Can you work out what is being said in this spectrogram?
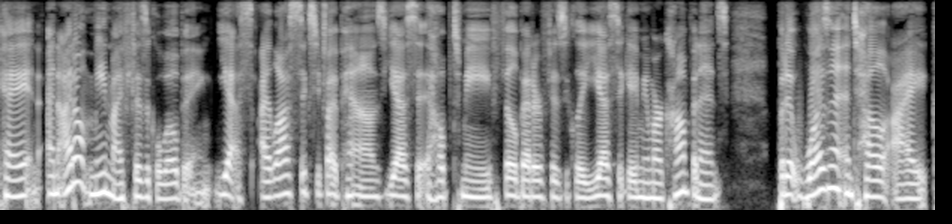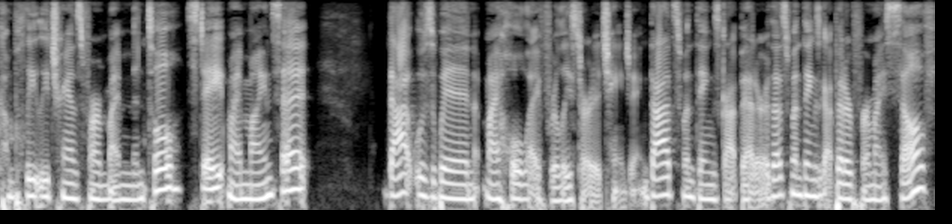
Okay. And, and I don't mean my physical well being. Yes, I lost 65 pounds. Yes, it helped me feel better physically. Yes, it gave me more confidence. But it wasn't until I completely transformed my mental state, my mindset, that was when my whole life really started changing. That's when things got better. That's when things got better for myself,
